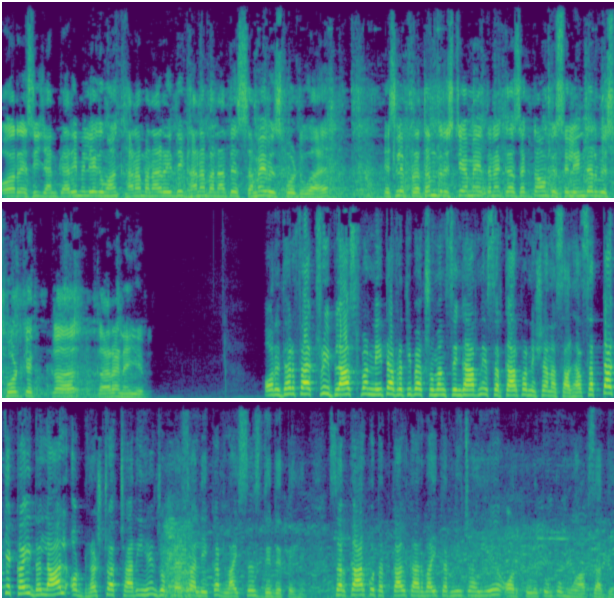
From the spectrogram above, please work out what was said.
और ऐसी जानकारी मिली है कि वहाँ खाना बना रही थी। खाना बनाते समय विस्फोट हुआ है। इसलिए प्रथम दृष्टिया मैं इतना कह सकता हूँ कि सिलेंडर विस्फोट के का, कारण है ये। और इधर फैक्ट्री ब्लास्ट पर नेता प्रतिपक्ष उमंग सिंघार ने सरकार पर निशाना साधा। सत्ता के कई दलाल और भ्रष्टाचारी हैं जो पैसा लेकर लाइसेंस दे देते हैं। सरकार को तत्काल कार्रवाई करनी चाहिए और पीड़ितों को मुआवजा दें।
